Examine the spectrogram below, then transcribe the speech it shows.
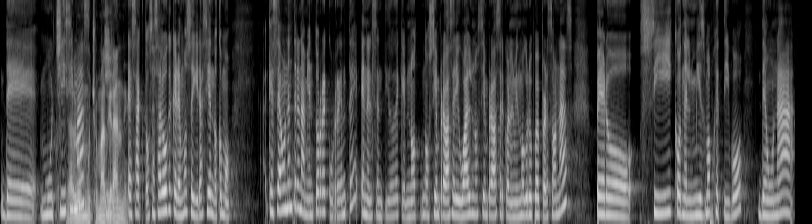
de muchísimas. Algo mucho más grande. Exacto, o sea, es algo que queremos seguir haciendo, como que sea un entrenamiento recurrente en el sentido de que no, no siempre va a ser igual, no siempre va a ser con el mismo grupo de personas, pero sí con el mismo objetivo de una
